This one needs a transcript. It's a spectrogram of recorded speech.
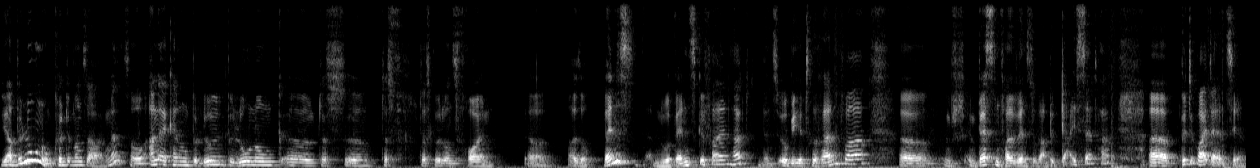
Ja, Belohnung könnte man sagen. Ne? So Anerkennung, Belohnung, äh, das, äh, das, das würde uns freuen. Äh, also, wenn es, nur wenn es gefallen hat, wenn es irgendwie interessant war, äh, im, im, besten Fall, wenn es sogar begeistert hat, äh, bitte weitererzählen.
